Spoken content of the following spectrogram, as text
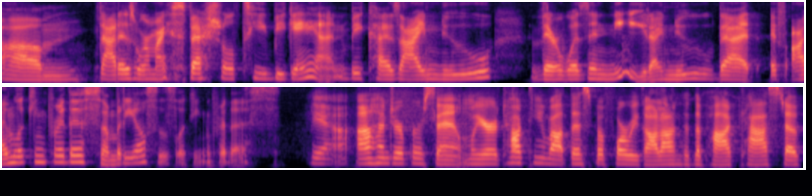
um, that is where my specialty began because i knew there was a need. I knew that if i'm looking for this somebody else is looking for this yeah, a hundred percent. We were talking about this before we got onto the podcast. Of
